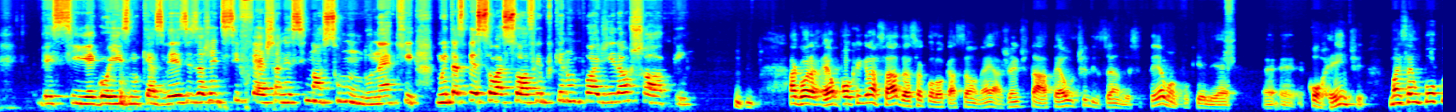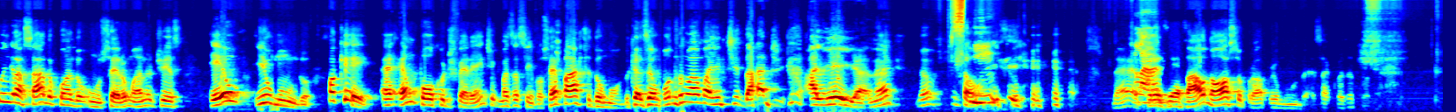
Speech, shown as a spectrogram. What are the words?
desse egoísmo que às vezes a gente se fecha nesse nosso mundo, né? Que muitas pessoas sofrem porque não pode ir ao shopping. Agora, é um pouco engraçado essa colocação, né? A gente está até utilizando esse termo porque ele é, é, é, corrente, mas é um pouco engraçado quando um ser humano diz eu e o mundo. Ok, é, é, um pouco diferente, mas assim, você é parte do mundo. Quer dizer, o mundo não é uma entidade alheia, né? Não? Então, Sim. enfim, né? Claro. preservar o nosso próprio mundo, essa coisa toda.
